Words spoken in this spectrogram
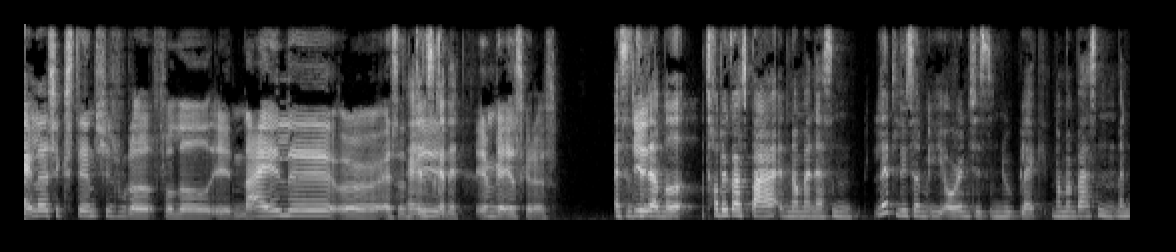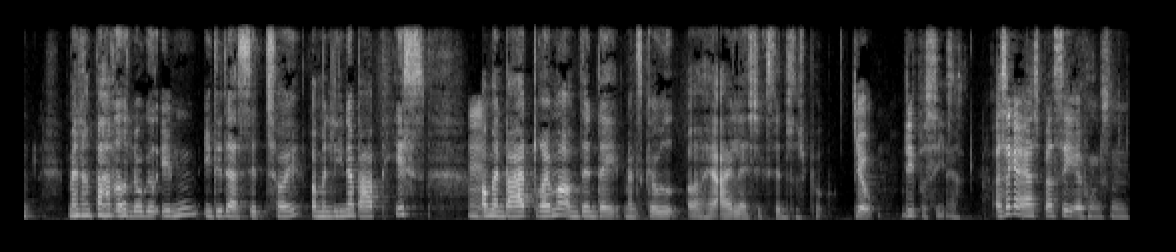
eyelash extensions, hun har fået lavet en negle, og altså Jeg elsker det. Jamen, jeg elsker det også. Altså det, Det- det der med, tror du ikke også bare, at når man er sådan, lidt ligesom i Orange is the New Black, når man bare sådan, man, man har bare været lukket inde i det der sæt tøj, og man ligner bare pis, mm. og man bare drømmer om den dag, man skal ud og have eyelash extensions på. Jo, lige præcis. Ja. Og så kan jeg også bare se, at hun sådan,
